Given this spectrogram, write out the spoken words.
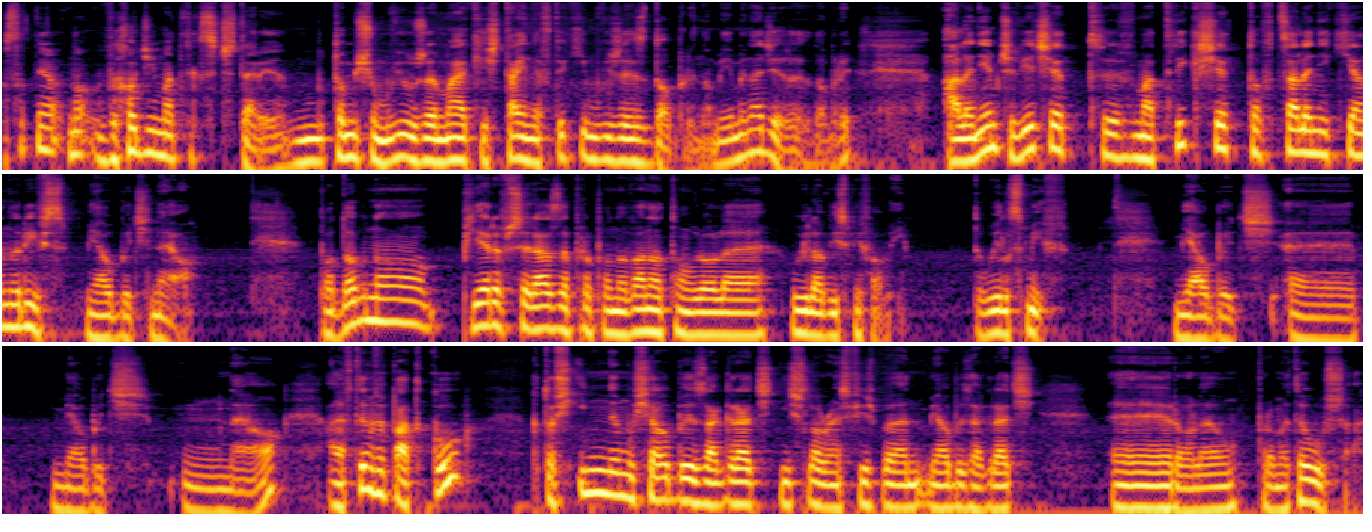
ostatnio no, wychodzi Matrix 4. To mi się mówił, że ma jakieś tajne wtyki i mówi, że jest dobry. No miejmy nadzieję, że jest dobry. Ale nie wiem, czy wiecie, w Matrixie to wcale nie Keanu Reeves miał być Neo. Podobno pierwszy raz zaproponowano tą rolę Willowi Smithowi. To Will Smith miał być, e, miał być mm, Neo, ale w tym wypadku ktoś inny musiałby zagrać niż Lawrence Fishburne, miałby zagrać e, rolę Prometeusza.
